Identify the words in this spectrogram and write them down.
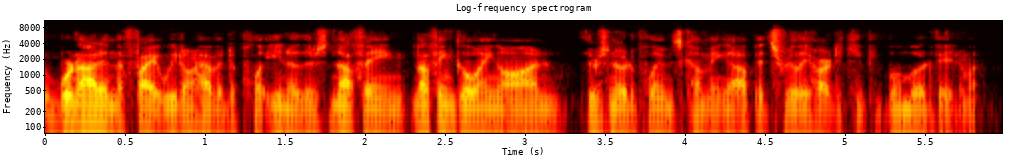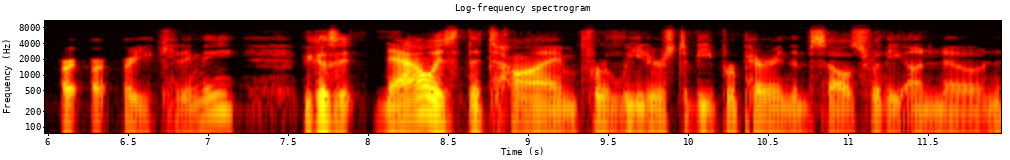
we're not in the fight. We don't have a deploy. You know, there's nothing, nothing going on. There's no deployments coming up. It's really hard to keep people motivated. Like, are, are, are, you kidding me? Because it, now is the time for leaders to be preparing themselves for the unknown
